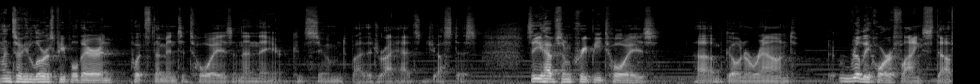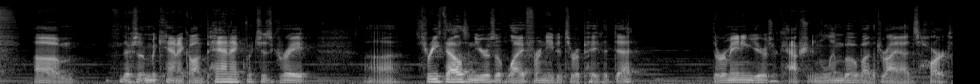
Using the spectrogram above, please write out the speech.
And so he lures people there and puts them into toys, and then they are consumed by the Dryad's justice. So you have some creepy toys um, going around, really horrifying stuff. Um, there's a mechanic on panic, which is great. Uh, 3,000 years of life are needed to repay the debt. The remaining years are captured in limbo by the Dryad's heart.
